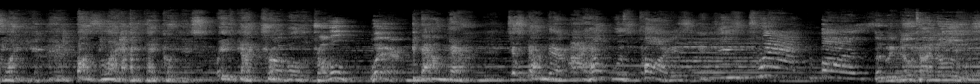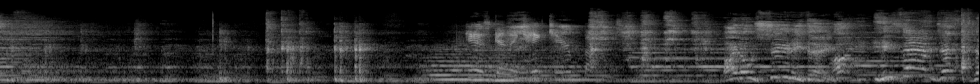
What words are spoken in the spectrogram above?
Buzz Lightyear. Buzz Lightyear, thank goodness. We've got trouble. Trouble? Where? Down there. Just down there. Our helpless toy is, is trapped, Buzz. Then we've no time to lose. He's gonna kick your butt. I don't see anything. Uh, he's there. Just, just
